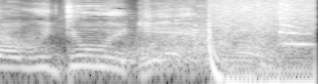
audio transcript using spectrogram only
how we do it. Yeah.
